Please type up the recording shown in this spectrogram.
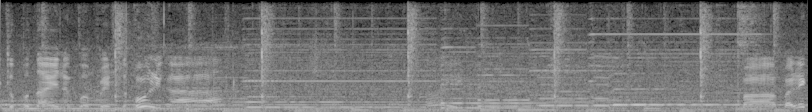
dito po tayo nagpa-presto. Huli ka! Ay. Babalik.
